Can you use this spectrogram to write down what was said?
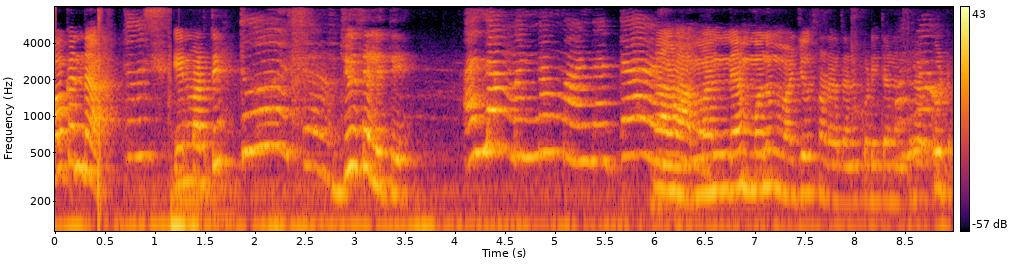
ಓಕಂದ ಏನು ಮಾಡ್ತಿ? ಜ್ಯೂಸ್ ಎಲ್ಲೈತಿ ಹಾಂ ಹಾಂ, ಮೊನ್ನೆ ಮನು ಜ್ಯೂಸ್ ಮಾಡೋದನ್ನು ಕುಡಿತಾನೆ ಅಂತ ಹೇಳ್ಬಿಟ್ಟು.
